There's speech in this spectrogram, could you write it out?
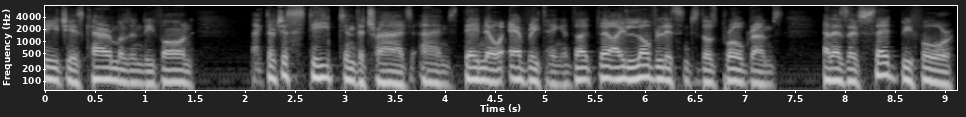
DJs, Carmel and Yvonne, like they're just steeped in the trad and they know everything. And I love listening to those programs. And as I've said before,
